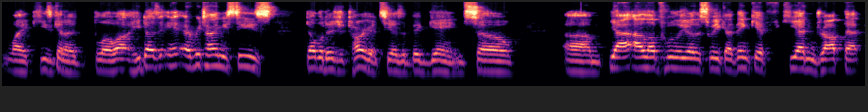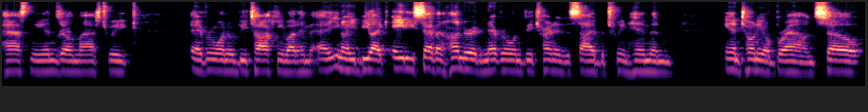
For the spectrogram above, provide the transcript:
like he's to blow up. He does every time he sees double digit targets, he has a big game. So, um, yeah, I love Julio this week. I think if he hadn't dropped that pass in the end zone last week, everyone would be talking about him. Uh, you know, he'd be like 8,700 and everyone would be trying to decide between him and Antonio Brown. So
